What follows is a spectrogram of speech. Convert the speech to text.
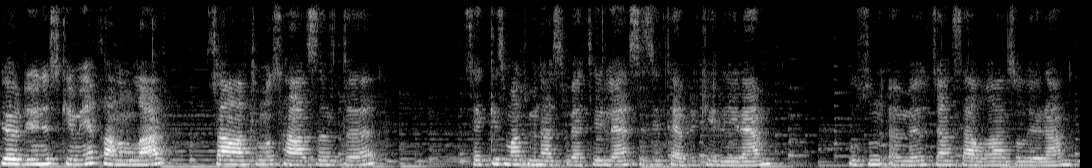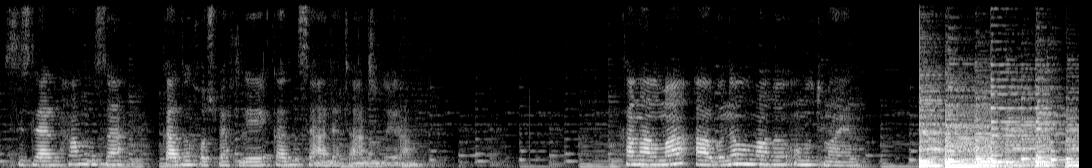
Gördüğünüz kimi xanımlar Salatımız hazırdır. 8 mart münasibəti ilə sizi təbrik eləyirəm. Uzun ömür, can sağlığı arzulayıram. Sizlərin hamınıza qadın xoşbəxtliyi, qadın səadəti arzulayıram. Kanalıma abunə olmağı unutmayın. Müzik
